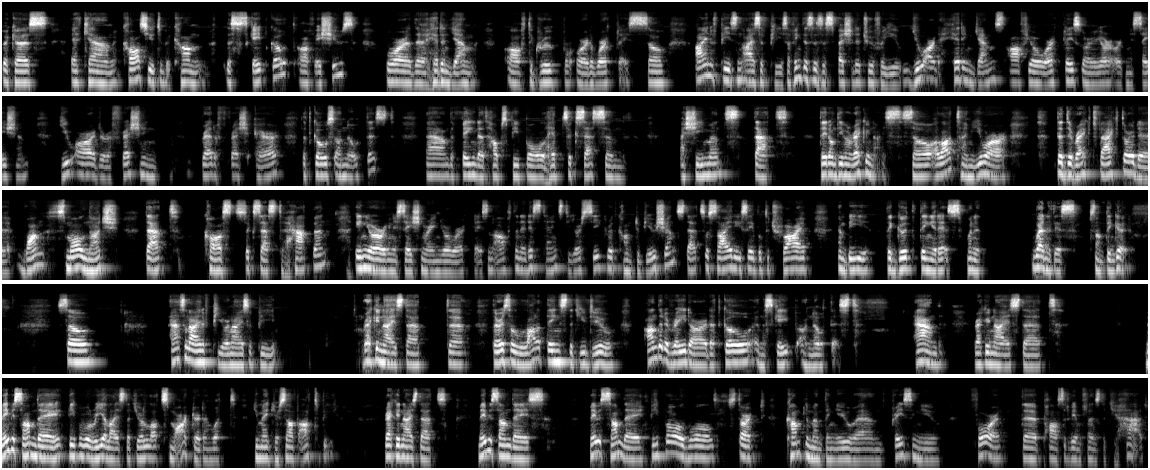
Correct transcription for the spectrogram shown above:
because it can cause you to become the scapegoat of issues or the hidden gem of the group or, or the workplace. So INFPs and ISFPs, I think this is especially true for you. You are the hidden gems of your workplace or your organization. You are the refreshing breath of fresh air that goes unnoticed and the thing that helps people hit success and achievements that they don't even recognize. So a lot of time you are the direct factor, the one small nudge that caused success to happen in your organization or in your workplace. And often it is thanks to your secret contributions that society is able to thrive and be the good thing it is when it when it is something good. So as an INFP or an ISFP, recognize that uh, there is a lot of things that you do under the radar that go and escape unnoticed. and recognize that maybe someday people will realize that you're a lot smarter than what you make yourself out to be recognize that maybe some days maybe someday people will start complimenting you and praising you for the positive influence that you had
